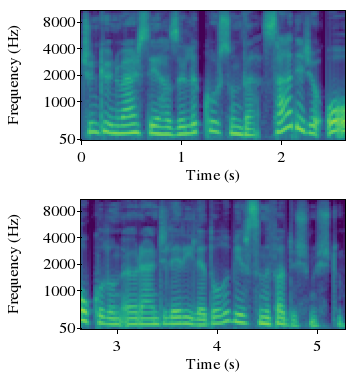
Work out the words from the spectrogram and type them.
Çünkü üniversiteye hazırlık kursunda sadece o okulun öğrencileriyle dolu bir sınıfa düşmüştüm.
